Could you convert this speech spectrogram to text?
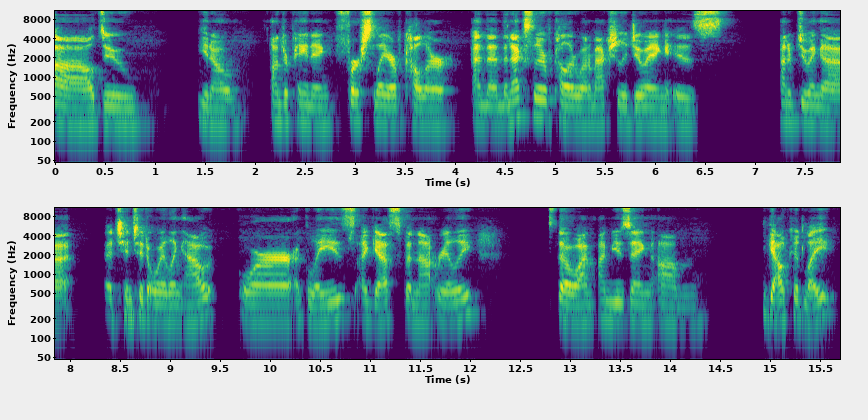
uh, I'll do, you know, underpainting, first layer of color, and then the next layer of color. What I'm actually doing is kind of doing a a tinted oiling out or a glaze, I guess, but not really. So I'm I'm using um, Galkyd Lite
